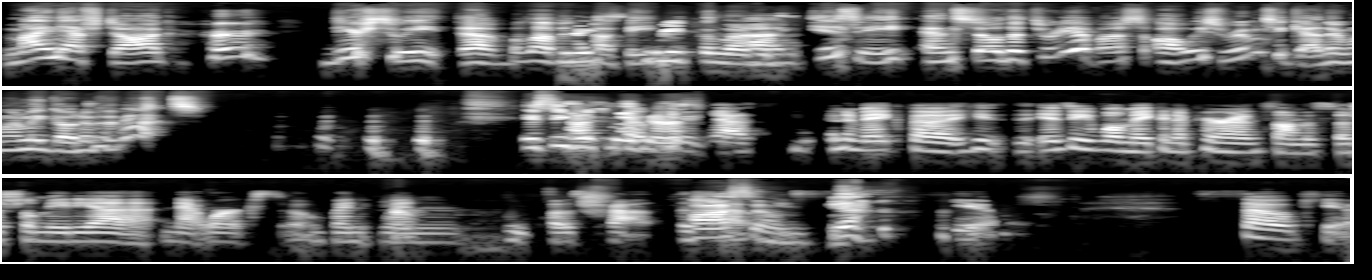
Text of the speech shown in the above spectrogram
my Neff dog, her dear sweet uh, beloved nice, puppy, sweet beloved. Um, Izzy. And so the three of us always room together when we go to events. Izzy was so cute. Yes, he's going to make the he, Izzy will make an appearance on the social media networks when when we post about the awesome. Show. yeah, cute, so cute.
